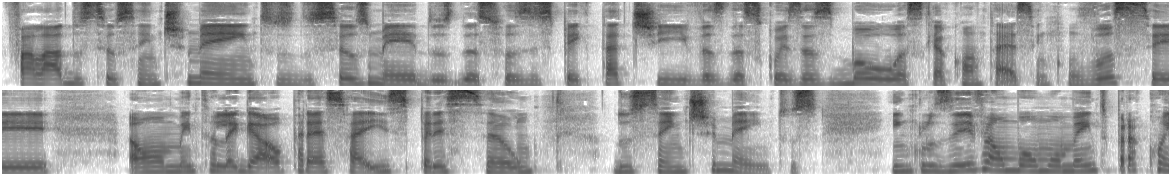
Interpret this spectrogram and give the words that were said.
falar dos seus sentimentos, dos seus medos, das suas expectativas, das coisas boas que acontecem com você. É um momento legal para essa expressão dos sentimentos. Inclusive, é um bom momento para conhecer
